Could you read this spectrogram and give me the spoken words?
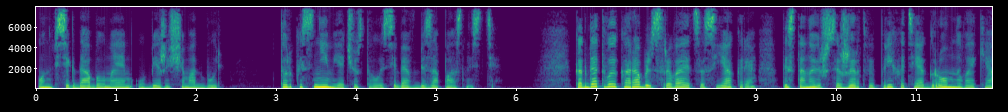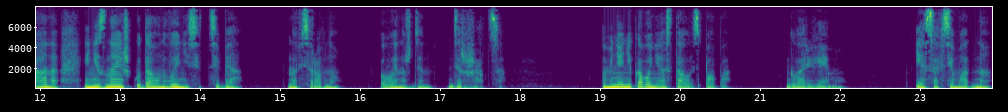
Он всегда был моим убежищем от бурь. Только с ним я чувствовала себя в безопасности. Когда твой корабль срывается с якоря, ты становишься жертвой прихоти огромного океана и не знаешь, куда он вынесет тебя. Но все равно вынужден держаться. «У меня никого не осталось, папа», — говорю я ему. «Я совсем одна.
